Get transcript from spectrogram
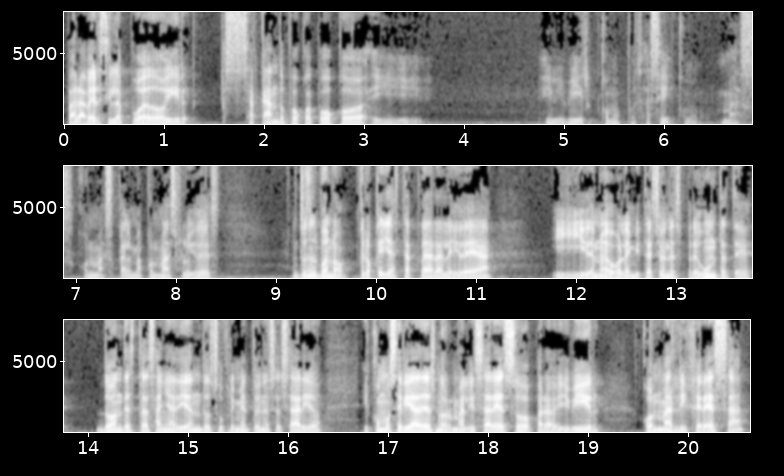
para ver si la puedo ir sacando poco a poco y, y vivir como pues así, como más, con más calma, con más fluidez. Entonces, bueno, creo que ya está clara la idea y de nuevo la invitación es pregúntate, ¿dónde estás añadiendo sufrimiento innecesario? ¿Y cómo sería desnormalizar eso para vivir con más ligereza?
